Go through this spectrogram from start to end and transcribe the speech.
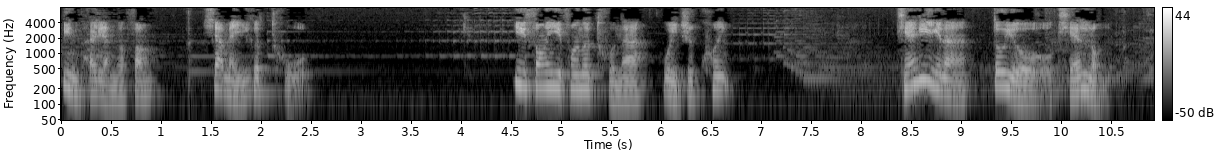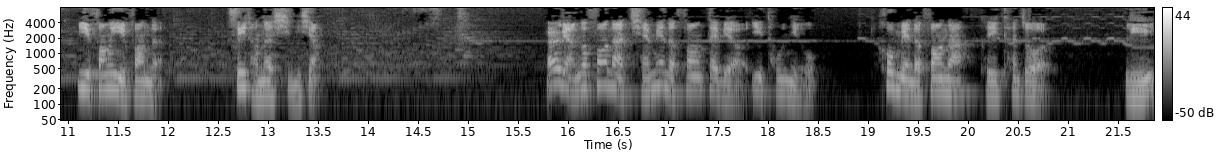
并排两个方，下面一个土，一方一方的土呢，谓之坤。田地呢，都有田垄，一方一方的。非常的形象，而两个方呢，前面的方代表一头牛，后面的方呢可以看作犁，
